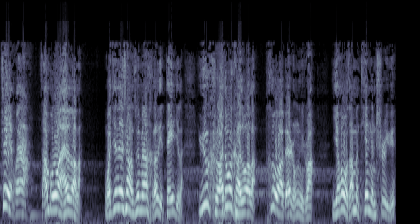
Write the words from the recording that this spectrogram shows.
这回啊，咱不用挨饿了。我今天上村边河里逮去了，鱼可多可多了，特别容易抓。以后咱们天天吃鱼。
